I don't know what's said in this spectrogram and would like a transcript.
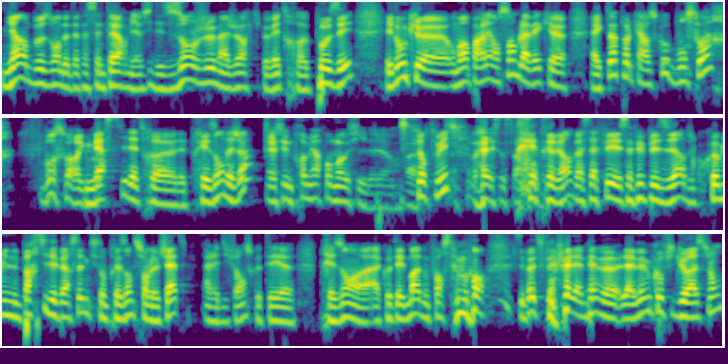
y a un besoin de data center, mais il y a aussi des enjeux majeurs qui peuvent être euh, posés. Et donc, euh, on va en parler ensemble avec, euh, avec toi, Paul Carrasco. Bonsoir. Bonsoir, Hugo. Merci d'être d'être présent déjà. C'est une première pour moi aussi, d'ailleurs. Sur Twitch Ouais, c'est ça. Très, très bien. Bah, ça, fait, ça fait plaisir. Du coup, comme une partie des personnes qui sont présentes sur le chat, à la différence que tu es présent à côté de moi. Donc, forcément, c'est pas tout à fait la même, la même configuration.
